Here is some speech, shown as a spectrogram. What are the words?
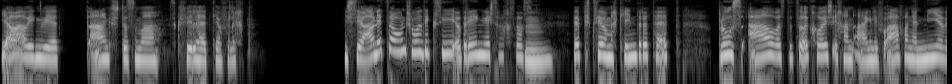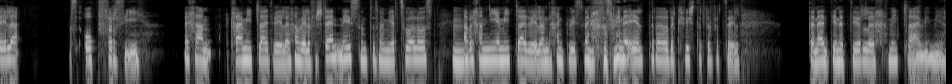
ja, auch irgendwie die Angst, dass man das Gefühl hat, ja, vielleicht ist sie auch nicht so unschuldig gewesen oder irgendwie ist es einfach so mm. etwas gewesen, was mich gehindert hat. Plus auch, was dazu gekommen ist, ich habe eigentlich von Anfang an nie das Opfer sein. Ich habe kein Mitleid wählen. Ich wollte Verständnis und dass man mir zulässt. Mhm. Aber ich habe nie Mitleid wählen. Und ich habe gewusst, wenn ich das meinen Eltern oder Geschwistern erzähle, dann haben die natürlich Mitleid mit mir.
